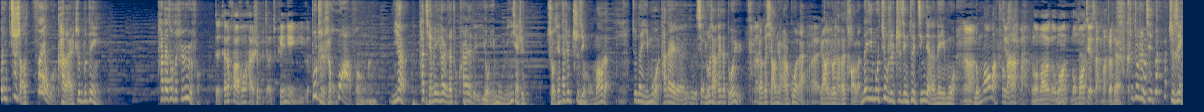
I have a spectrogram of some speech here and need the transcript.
但至少在我看来，这部电影他在做的是日风，对，他的画风还是比较偏见于一个不只是画风，你看他前面一开始在出 credit 有一幕明显是。首先，他是致敬龙猫的，就那一幕，他在罗小黑在躲雨，然后个小女孩过来哎，然后罗小黑逃了。那一幕就是致敬最经典的那一幕嗯，龙猫嘛，说白了。龙猫龙猫龙猫借伞嘛，对，这就是致致敬。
